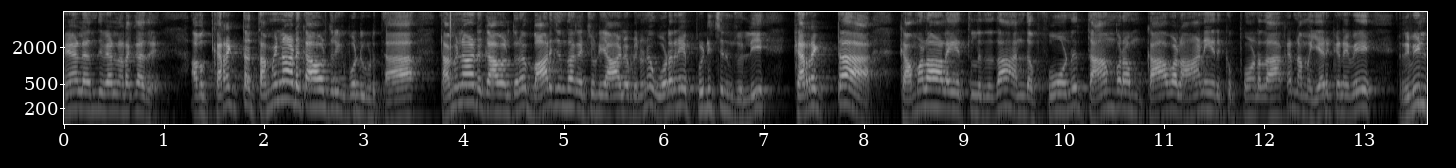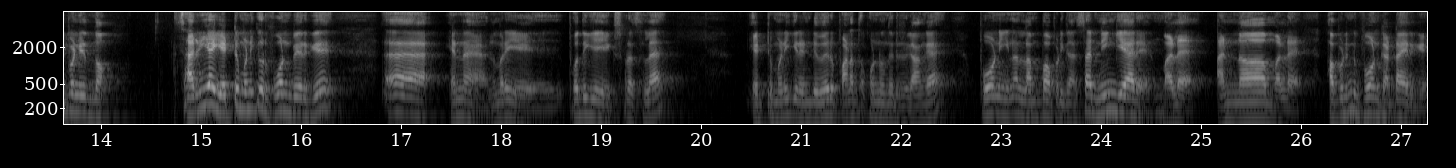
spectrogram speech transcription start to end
மேலே வேலை நடக்காது. அப்போ கரெக்டாக தமிழ்நாடு காவல்துறைக்கு போட்டு கொடுத்தா தமிழ்நாடு காவல்துறை பாரதிய ஜனதா கட்சியுடைய ஆள் அப்படின்னா உடனே பிடிச்சிடும் சொல்லி கரெக்டாக கமலாலயத்திலிருந்து தான் அந்த ஃபோனு தாம்பரம் காவல் ஆணையருக்கு போனதாக நம்ம ஏற்கனவே ரிவீல் பண்ணியிருந்தோம். சரியாக எட்டு மணிக்கு ஒரு ஃபோன் போயிருக்கு. என்ன இந்த மாதிரி பொதிகை எக்ஸ்பிரஸில் எட்டு மணிக்கு ரெண்டு பேரும் பணத்தை கொண்டு வந்துட்டு இருக்காங்க. போனீங்கன்னா லம்பா பிடிக்கலாம். சார் நீங்கள் யார்? மலை. அண்ணா மலை அப்படின்னு ஃபோன் கட் ஆயிருக்கு.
